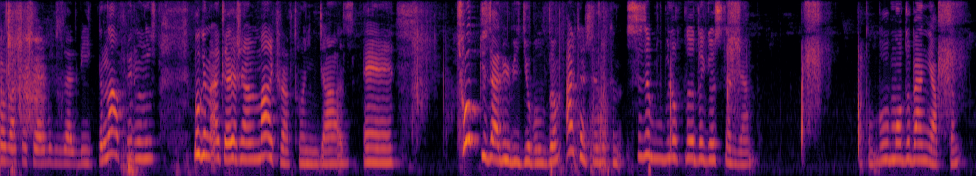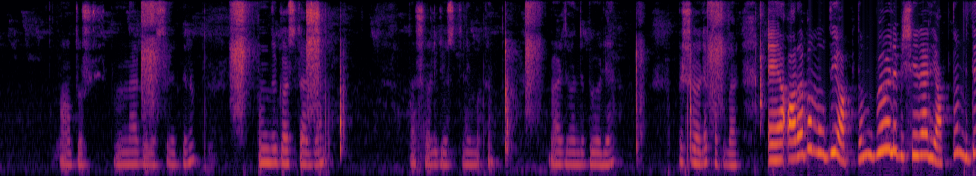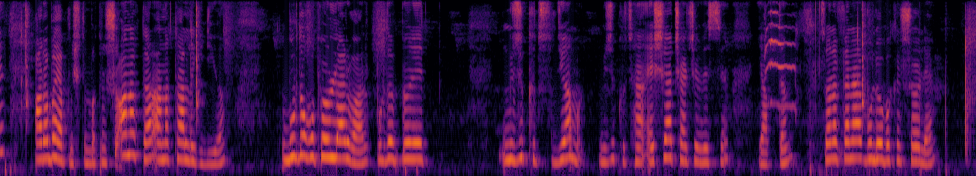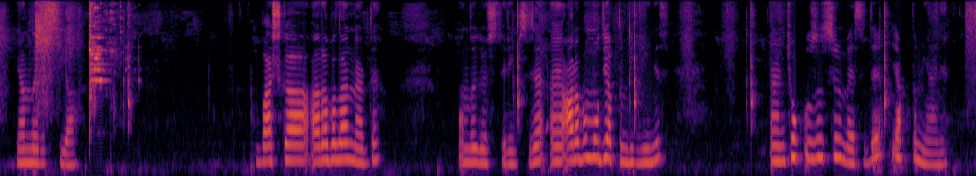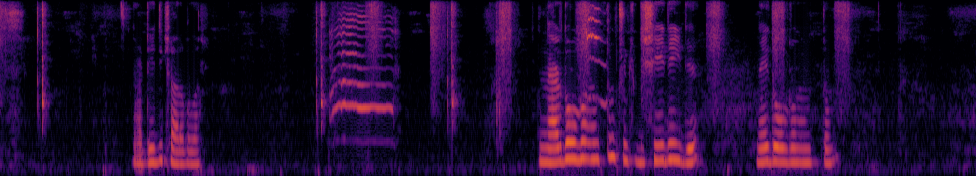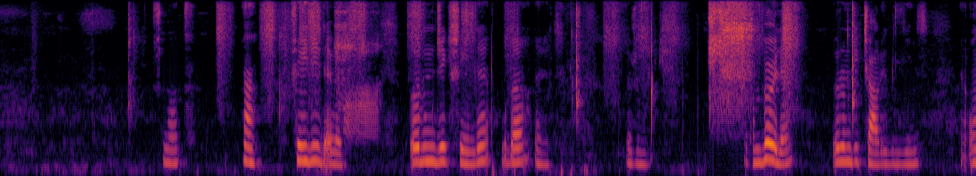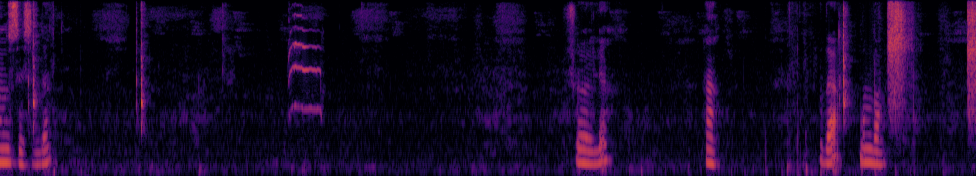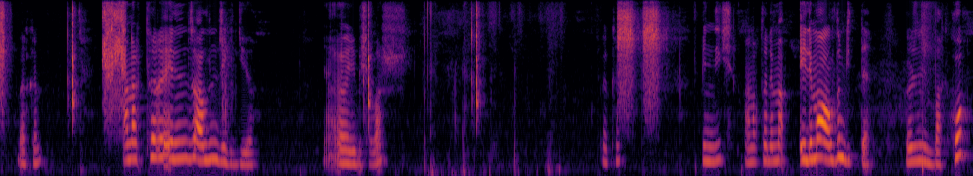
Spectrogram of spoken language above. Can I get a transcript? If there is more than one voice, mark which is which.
Speaker 1: merhaba arkadaşlar. Bu güzel birlikte ne yapıyoruz? Bugün arkadaşlar Minecraft oynayacağız. Ee, çok güzel bir video buldum. Arkadaşlar bakın size bu blokları da göstereceğim. Bakın bu modu ben yaptım. Aa dur. Nerede gösterebilirim? Bunu da göstereceğim. Ben şöyle göstereyim bakın. Merdiven de böyle. Ve şöyle kapılar. Ee, araba modu yaptım. Böyle bir şeyler yaptım. Bir de araba yapmıştım. Bakın şu anahtar anahtarla gidiyor. Burada hoparlörler var. Burada böyle müzik kutusu diyor ama müzik kutusu. Ha, eşya çerçevesi yaptım. Sonra fener bloğu bakın şöyle. Yanları siyah. Başka arabalar nerede? Onu da göstereyim size. Ee, araba modu yaptım bildiğiniz. Yani çok uzun sürmesi de yaptım yani. Neredeydi ki arabalar? Nerede olduğunu unuttum çünkü bir şeydeydi. Neyde olduğunu unuttum. Şunu at. Ha, şeydeydi evet. Örümcek şeyinde. Bu da evet. Örümcek. Bakın böyle. Örümcek çağırıyor bildiğiniz. Yani onun sesinden. Şöyle. Ha. Bu da bundan. Bakın. Anahtarı elinize alınca gidiyor. Yani öyle bir şey var. Bakın. Bindik. Anahtarımı elime aldım gitti. Gördünüz mü bak hop.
